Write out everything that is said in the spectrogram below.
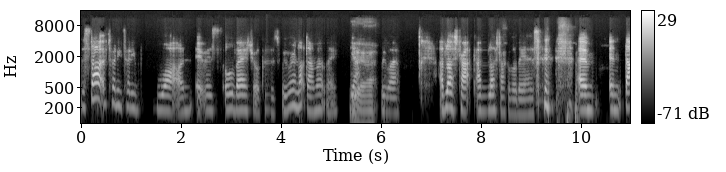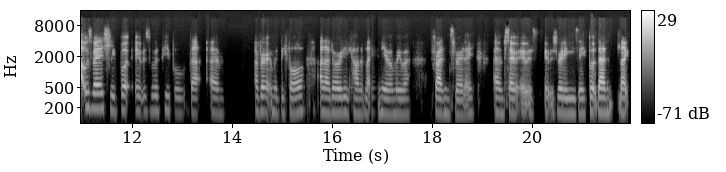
the start of 2021 it was all virtual because we were in lockdown weren't we yeah yeah. we were. I've lost track. I've lost track of all the years. um, and that was virtually, but it was with people that um I've written with before, and I'd already kind of like knew, and we were friends really. Um, so it was it was really easy. But then like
